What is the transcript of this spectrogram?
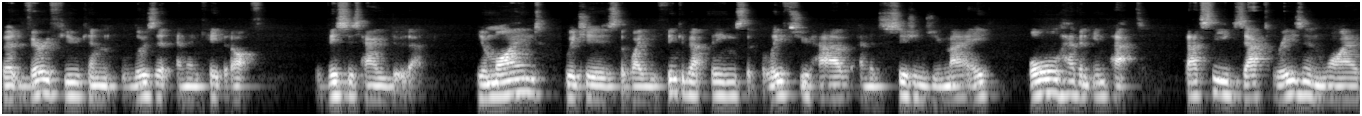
but very few can lose it and then keep it off. This is how you do that. Your mind, which is the way you think about things, the beliefs you have, and the decisions you make, all have an impact. That's the exact reason why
